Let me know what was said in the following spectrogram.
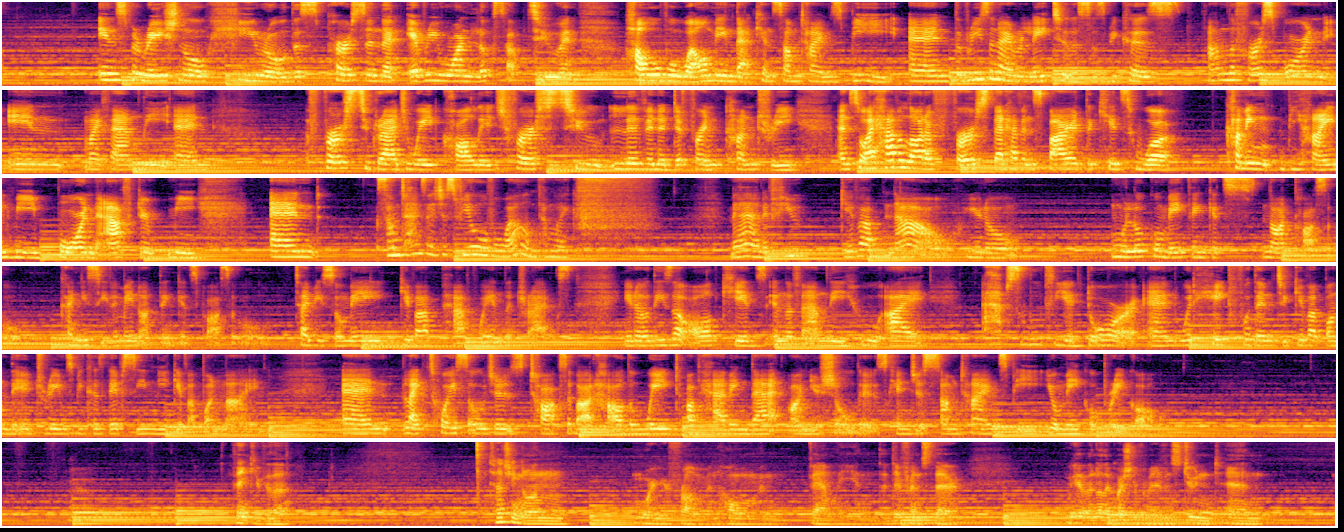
inspirational hero, this person that everyone looks up to, and how overwhelming that can sometimes be. And the reason I relate to this is because I'm the firstborn in my family and first to graduate college, first to live in a different country. And so I have a lot of firsts that have inspired the kids who are coming behind me, born after me. And sometimes I just feel overwhelmed. I'm like, man, if you give up now, you know, Muloko may think it's not possible. Kanyisile may not think it's possible. Tabiso may give up halfway in the tracks. You know, these are all kids in the family who I absolutely adore and would hate for them to give up on their dreams because they've seen me give up on mine. And like Toy Soldiers talks about how the weight of having that on your shoulders can just sometimes be your make or break all. Thank you for that. Touching on where you're from and home and family and the difference there, we have another question from a different student, and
